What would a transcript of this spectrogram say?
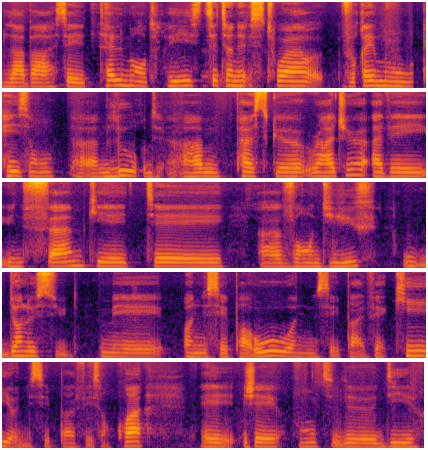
là-bas, c'est tellement triste. C'est une histoire vraiment pesante, euh, lourde, euh, parce que Roger avait une femme qui était vendue dans le sud. Mais on ne sait pas où, on ne sait pas avec qui, on ne sait pas faisant quoi. Et j'ai honte de dire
